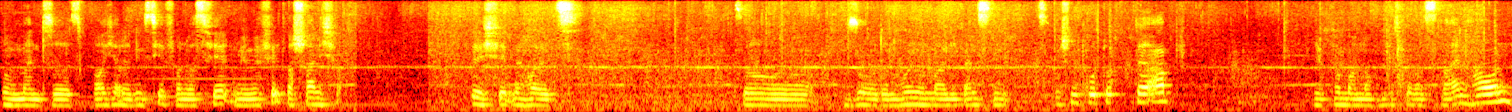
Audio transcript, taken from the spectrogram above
Moment, so, jetzt brauche ich allerdings hiervon. Was fehlt mir? Mir fehlt wahrscheinlich ich fehlt mir Holz. So, so, dann holen wir mal die ganzen Zwischenprodukte ab. Hier kann man noch ein bisschen was reinhauen.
